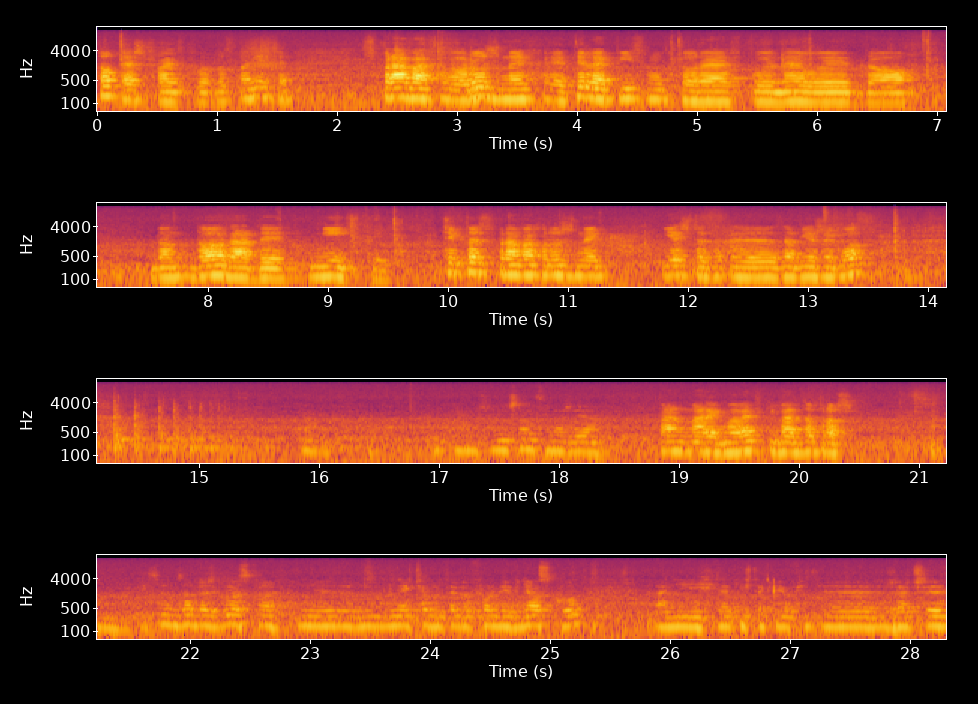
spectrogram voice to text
To też Państwo dostaniecie w sprawach różnych e, tyle pism, które wpłynęły do, do, do Rady Miejskiej. Czy ktoś w sprawach różnych jeszcze z- e, zabierze głos? Przewodniczący, może ja Pan Marek Małecki, bardzo proszę. chcę zabrać głos, nie, nie chciałbym tego w formie wniosku, ani jakichś takich y, rzeczy.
